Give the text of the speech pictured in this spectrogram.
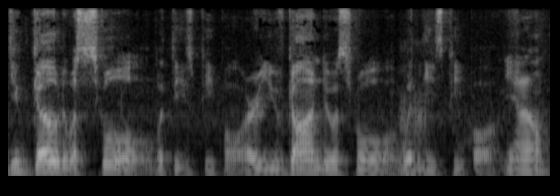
you go to a school with these people or you've gone to a school with Mhm. these people, you know?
